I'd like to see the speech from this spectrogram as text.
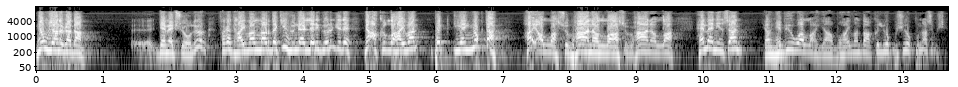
ne uyanık adam e, demek şey oluyor. Fakat hayvanlardaki hünerleri görünce de ne akıllı hayvan pek diyen yok da hay Allah, subhanallah, subhanallah hemen insan ya ne büyük Allah ya bu hayvanda akıl yok bir şey yok bu nasıl bir şey?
